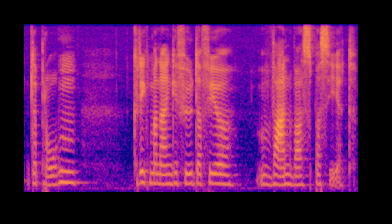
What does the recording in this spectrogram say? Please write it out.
der Proben kriegt man ein Gefühl dafür, wann was passiert.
